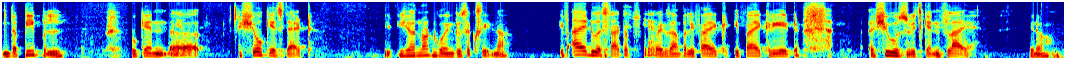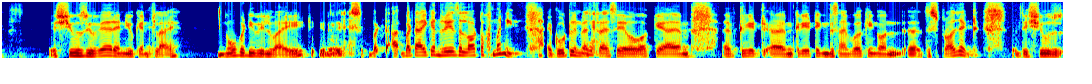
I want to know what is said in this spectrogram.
the people who can uh, showcase that you're not going to succeed now if i do a startup yeah. for example if i if i create uh, shoes which can fly you know shoes you wear and you can fly nobody will buy it. You know it's but uh, but i can raise a lot of money. I go to investor yeah. i say oh okay i am i've create i'm creating this i'm working on uh, this project. The shoes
